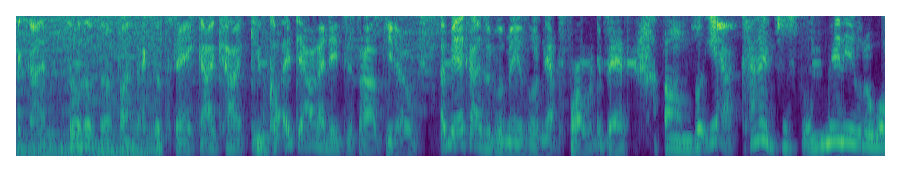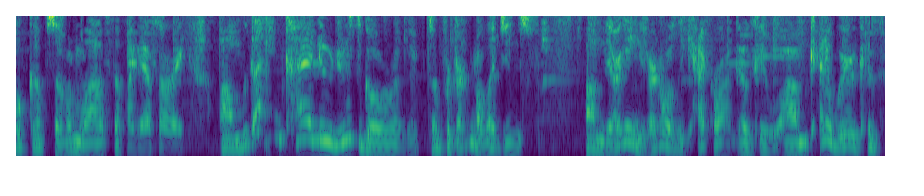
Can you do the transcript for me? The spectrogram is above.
Guys, so what's up the fun factor today? I kind of keep quiet down. I did just, um, you know, I mean, I kind of took a little nap before I went to bed. Um, but yeah, kind of just many little woke up stuff. I'm a lot of stuff like that, sorry. Um, we got some kind of new news to go over. So for Dragon Ball Legends, um, they are getting Dragon Ball Z Kakarot Goku. Um, kind of weird because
